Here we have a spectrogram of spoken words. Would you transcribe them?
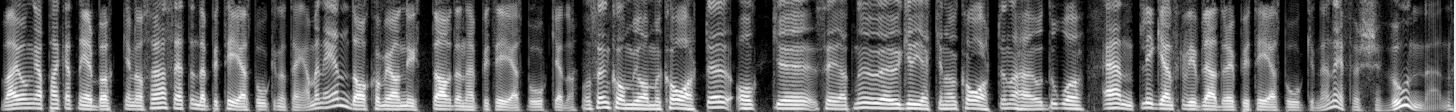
varje gång jag packat ner böckerna och så har jag sett den där Pytheas-boken och tänkt ja men en dag kommer jag ha nytta av den här Pytheas-boken. Och- sen kommer jag med kartor och eh, säger att nu är grekerna och kartorna här och då, Äntligen ska vi bläddra i Pytheas-boken, den är försvunnen.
